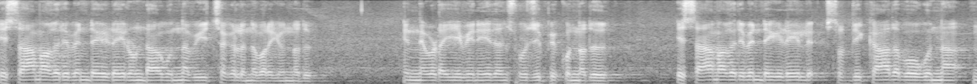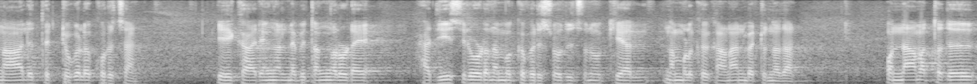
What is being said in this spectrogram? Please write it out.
ഇഷാമഹരിബിന്റെ ഇടയിലുണ്ടാകുന്ന വീഴ്ചകൾ എന്ന് പറയുന്നത്. ഇന്നിവിടെ ഈ വിനീതൻ സൂചിപ്പിക്കുന്നത് ഇഷാമഹരിബിന്റെ ഇടയിൽ ശ്രദ്ധിക്കാതെ പോകുന്ന നാല് തെറ്റുകളെക്കുറിച്ചാണ്. ഈ കാര്യങ്ങൾ നബി തങ്ങളുടെ ഹദീസിലൂടെ നമുക്ക് പരിശോധിച്ചു നോക്കിയാൽ നമ്മൾക്ക് കാണാൻ പറ്റുന്നതാണ്. ഒന്നാമത്തത്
